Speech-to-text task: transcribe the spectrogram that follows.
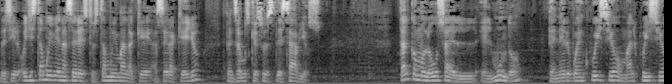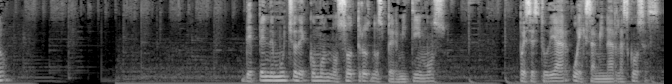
Decir, oye, está muy bien hacer esto, está muy mal hacer aquello, pensamos que eso es de sabios. Tal como lo usa el, el mundo, tener buen juicio o mal juicio depende mucho de cómo nosotros nos permitimos pues estudiar o examinar las cosas.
